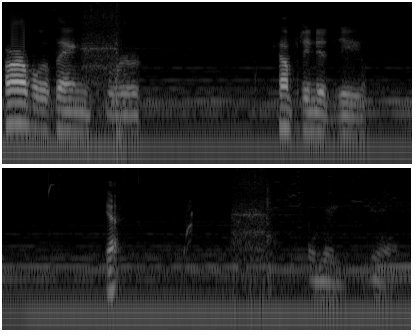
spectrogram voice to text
horrible thing for a company to do. Yep. I mean, you know.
